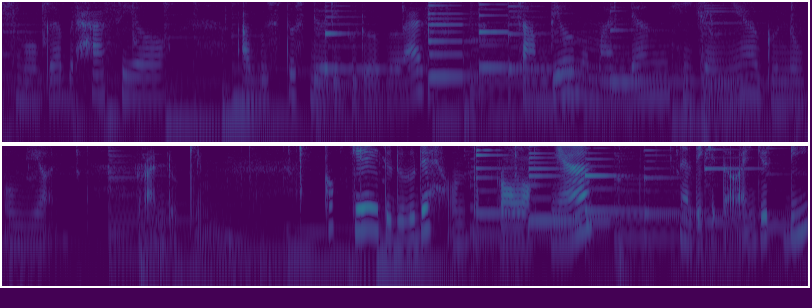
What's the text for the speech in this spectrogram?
Semoga berhasil. Agustus 2012 sambil memandang hijaunya Gunung Umyon. Rando Kim. Oke, itu dulu deh untuk prolognya. nanti kita lanjut di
